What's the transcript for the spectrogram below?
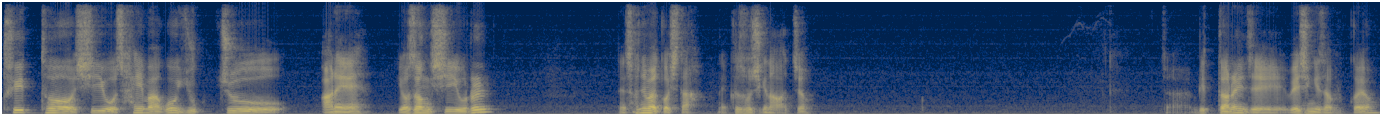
트위터 CEO 사임하고 6주 안에 여성 CEO를 네, 선임할 것이다. 네, 그 소식이 나왔죠. 자, 밑단은 이제 외신 기사 볼까요?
